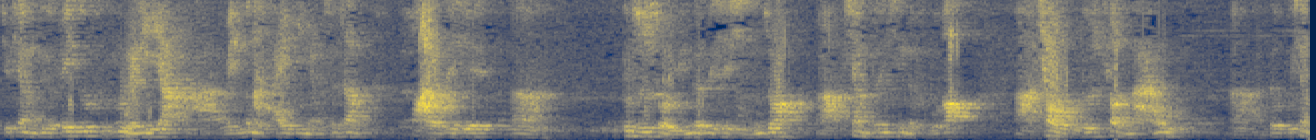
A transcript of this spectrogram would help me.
就像这个非洲土著人一样啊，为弄白一点，身上画了这些啊不知所云的这些形状啊，象征性的符号啊，跳舞都是跳的男舞啊，都不像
